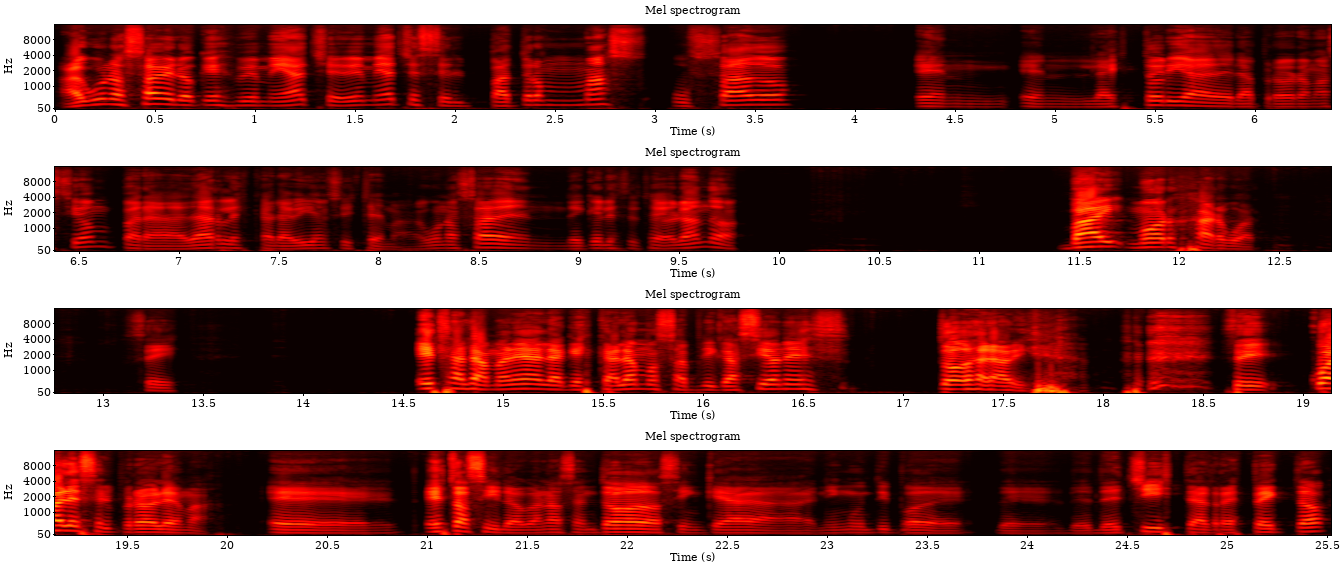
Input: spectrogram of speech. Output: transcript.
¿Alguno sabe lo que es BMH? BMH es el patrón más usado en, la historia de la programación para darle escalabilidad a un sistema. ¿Algunos saben de qué les estoy hablando? Buy more hardware. Sí. Esta es la manera en la que escalamos aplicaciones toda la vida. sí. ¿Cuál es el problema? Eh, esto sí lo conocen todos sin que haga ningún tipo de, de, chiste al respecto.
